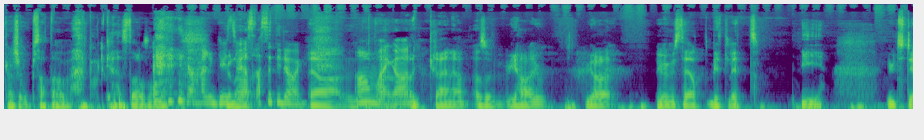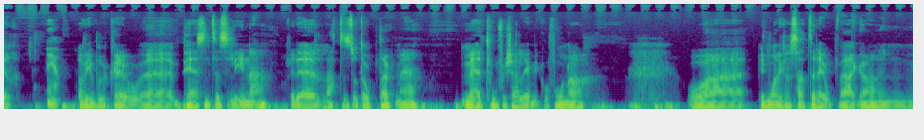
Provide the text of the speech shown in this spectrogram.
kanskje oppsett av podcaster og sånn. ja, herregud, så vi har stresset i dag. Ja, Oh my God. Greien er at altså, vi har jo vi har, vi har investert bitte litt i utstyr. Ja. Og vi bruker jo eh, PC-en til Celine, for det er lettest å ta opptak med, med to forskjellige mikrofoner. Og eh, vi må liksom sette det opp hver gang,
